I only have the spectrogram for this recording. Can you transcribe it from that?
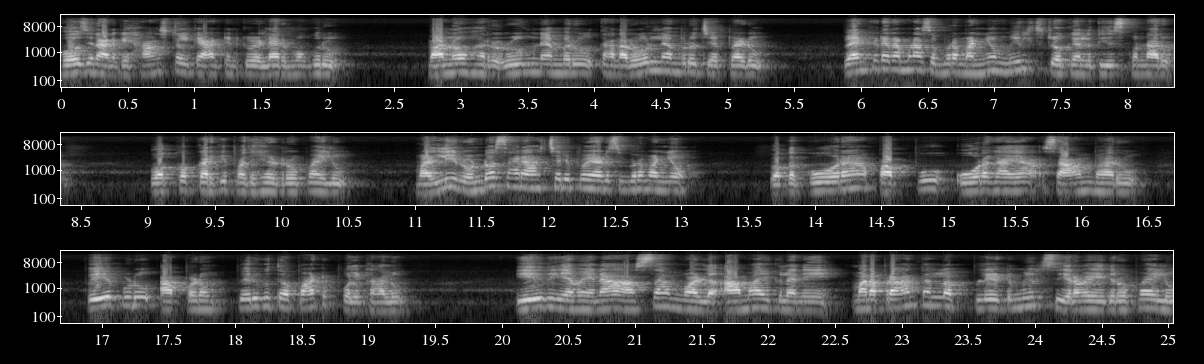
భోజనానికి హాస్టల్ క్యాంటీన్కి వెళ్ళారు ముగ్గురు. మనోహర్ రూమ్ నెంబరు తన రోల్ నెంబరు చెప్పాడు. వెంకటరమణ సుబ్రహ్మణ్యం మీల్స్ టోకెన్లు తీసుకున్నారు. ఒక్కొక్కరికి పదిహేడు రూపాయలు. మళ్ళీ రెండోసారి ఆశ్చర్యపోయాడు సుబ్రహ్మణ్యం. ఒక కూర పప్పు ఊరగాయ సాంబారు వేపుడు అప్పడం పెరుగుతో పాటు పుల్కాలు. ఏది ఏమైనా అస్సాం వాళ్ళు అమాయకులని మన ప్రాంతంలో ప్లేట్ మీల్స్ ఇరవై ఐదు రూపాయలు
